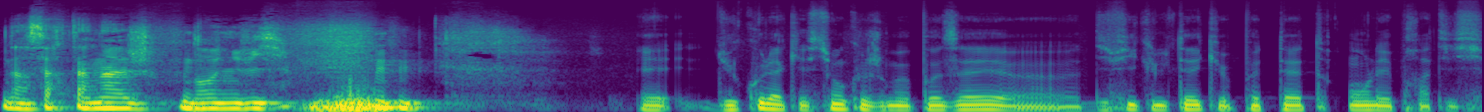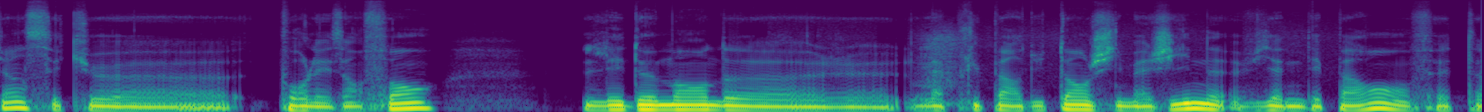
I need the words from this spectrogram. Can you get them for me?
d'un certain âge dans une vie. Et du coup, la question que je me posais, euh, difficulté que peut-être ont les praticiens, c'est que euh, pour les enfants, les demandes, euh, la plupart du temps, j'imagine, viennent des parents en fait.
